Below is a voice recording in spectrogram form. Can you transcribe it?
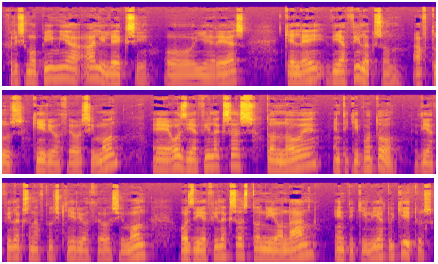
χρησιμοποιεί μία άλλη λέξη ο ιερέας και λέει διαφύλαξον αυτούς Κύριο Θεός ημών ε, ως διαφύλαξας τον Νόε εν την Κιβωτό. Διαφύλαξον αυτούς Κύριο Θεός ημών ως διαφύλαξας τον Ιωνάν εν την κοιλία του Κήτους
